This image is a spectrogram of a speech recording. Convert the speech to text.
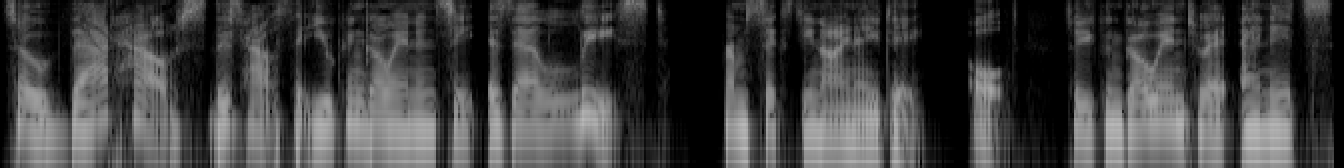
So that house, this house that you can go in and see, is at least from 69 AD, old. So you can go into it, and it's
